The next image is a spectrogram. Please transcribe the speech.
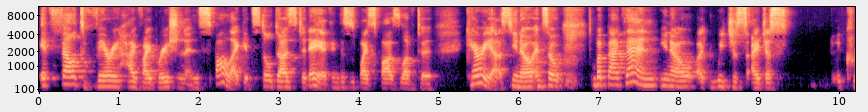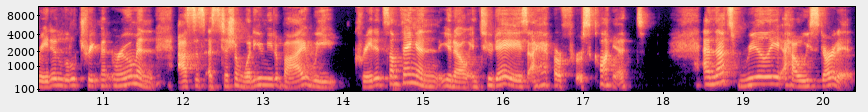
It felt very high vibration and spa like it still does today. I think this is why spas love to carry us, you know? And so, but back then, you know, we just, I just, created a little treatment room and asked this esthetician, what do you need to buy? We created something. And, you know, in two days, I had our first client. And that's really how we started.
